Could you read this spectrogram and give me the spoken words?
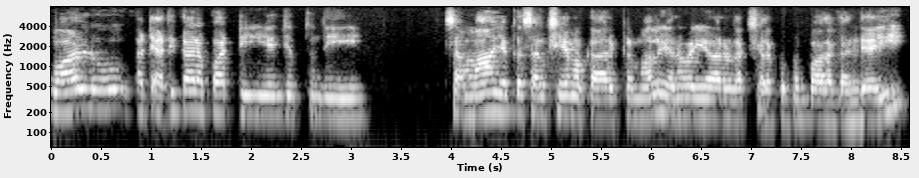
వాళ్ళు అంటే అధికార పార్టీ ఏం చెప్తుంది? సమా యొక్క సంక్షేమ కార్యక్రమాలు ఎనభై ఆరు లక్షల కుటుంబాలకు అందాయి.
